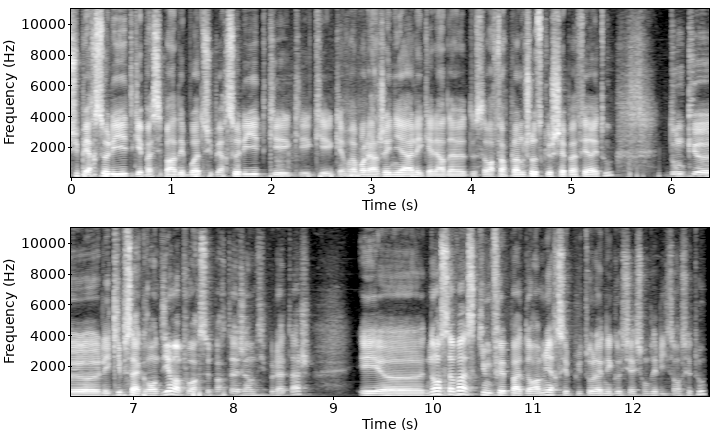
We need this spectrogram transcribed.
super solide, qui est passé par des boîtes super solides, qui, est- qui est- qui est- qui a vraiment l'air génial et qui a l'air de, de savoir faire plein de choses que je sais pas faire et tout. Donc euh, l'équipe s'agrandit, on va pouvoir se partager un petit peu la tâche. Et euh, non, ça va. Ce qui me fait pas dormir, c'est plutôt la négociation des licences et tout.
